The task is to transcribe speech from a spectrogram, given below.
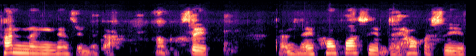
พันหนึ่งจังซี่นะจ้ะเฮาก็เซฟท่านใดพอพอเซฟได้เฮาก็เซฟ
